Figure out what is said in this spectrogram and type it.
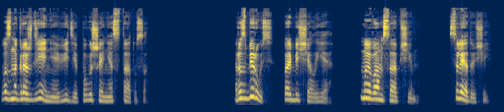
вознаграждения в виде повышения статуса. «Разберусь», — пообещал я. «Мы вам сообщим. Следующий».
